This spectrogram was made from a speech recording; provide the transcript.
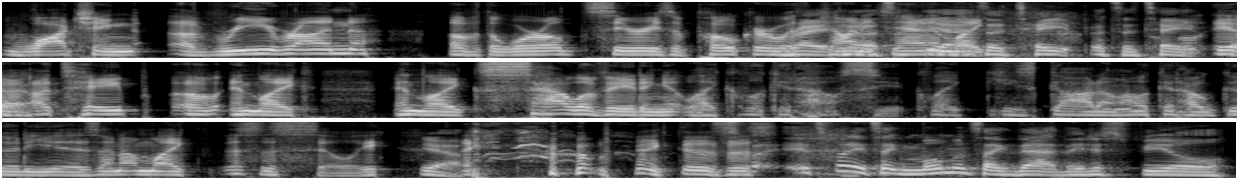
watching a rerun of the World Series of Poker with Right. Johnny no, Ten yeah, like it's a tape. It's a tape. yeah, a tape of and like and like salivating at like look at how sick like he's got him look at how good he is and I'm like this is silly yeah. like this is it's funny. It's like moments like that. They just feel.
